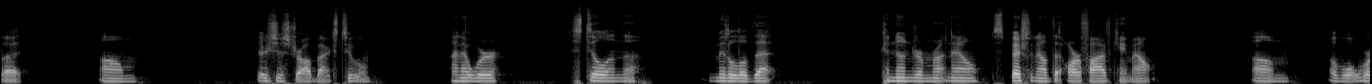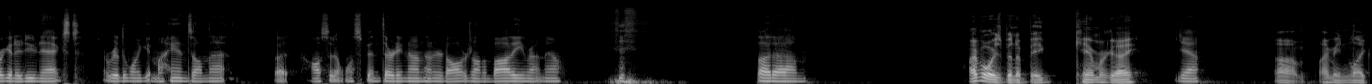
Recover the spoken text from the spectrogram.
but um, there's just drawbacks to them. I know we're still in the middle of that conundrum right now, especially now that R5 came out. Um, of what we're gonna do next. I really want to get my hands on that, but I also don't want to spend thirty nine hundred dollars on a body right now. but um, I've always been a big camera guy. yeah, Um, I mean, like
